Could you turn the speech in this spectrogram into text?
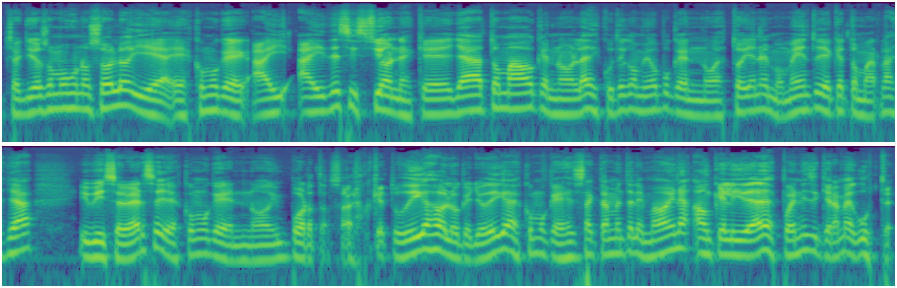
Chuck somos uno solo y eh, es como que hay, hay decisiones que ella ha tomado que no la discute conmigo porque no estoy en el momento y hay que tomarlas ya y viceversa y es como que no importa. O sea, lo que tú digas o lo que yo diga es como que es exactamente la misma vaina, aunque la idea después ni siquiera me guste.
